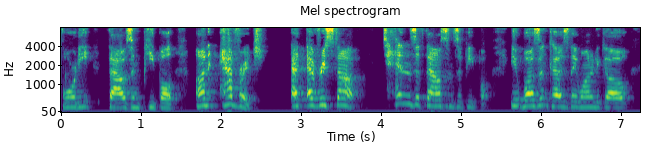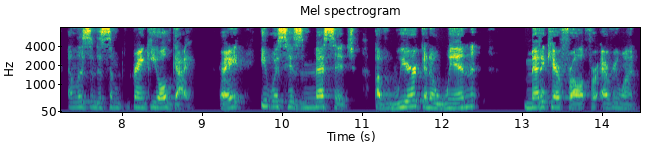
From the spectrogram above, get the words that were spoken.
40,000 people on average at every stop, tens of thousands of people. It wasn't because they wanted to go and listen to some cranky old guy, right? It was his message of we're going to win Medicare for all for everyone.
